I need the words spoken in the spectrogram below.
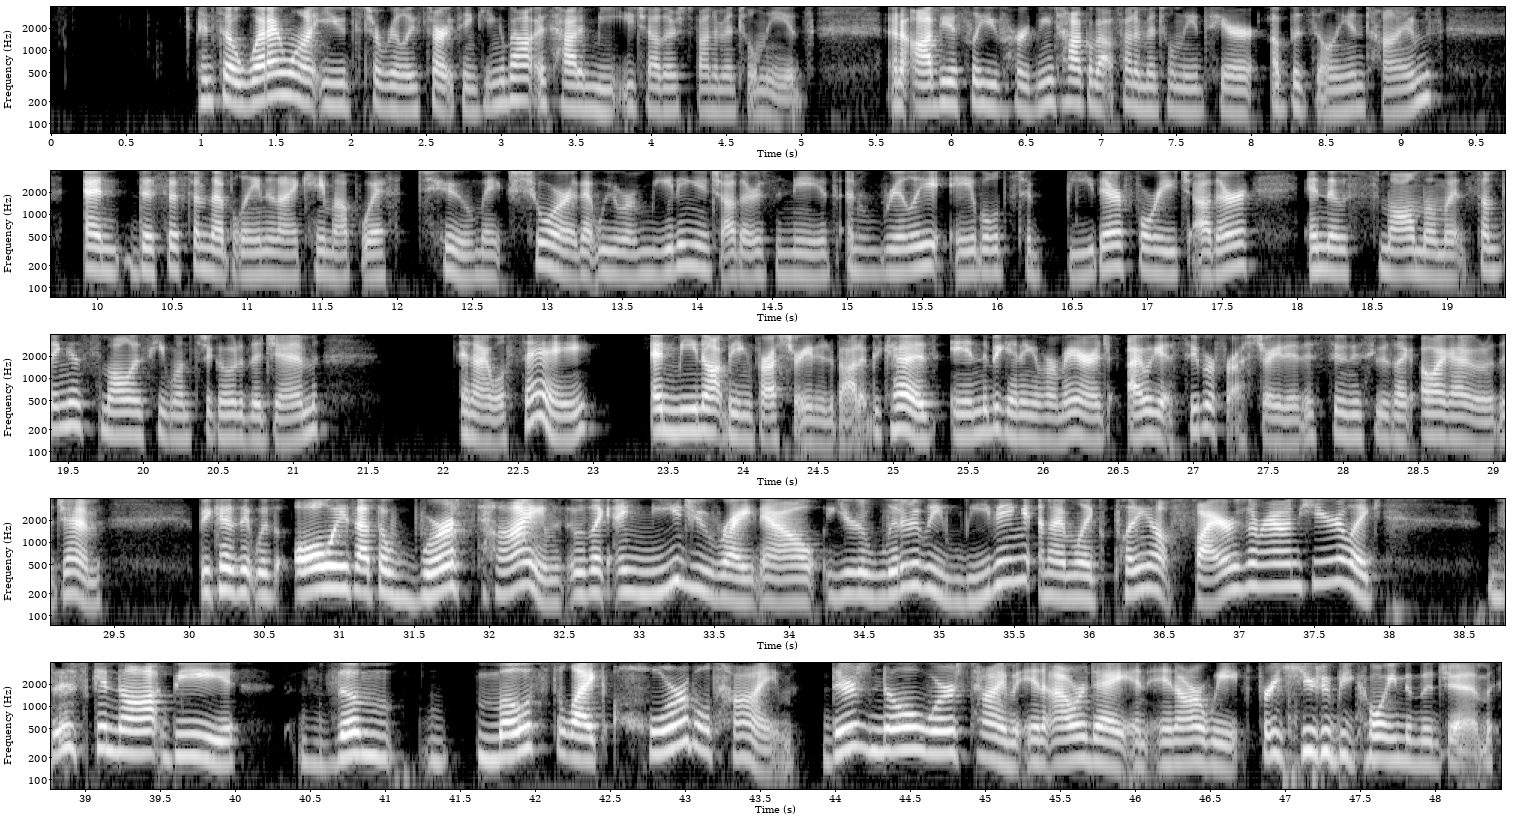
And so, what I want you to really start thinking about is how to meet each other's fundamental needs. And obviously, you've heard me talk about fundamental needs here a bazillion times. And the system that Blaine and I came up with to make sure that we were meeting each other's needs and really able to be there for each other in those small moments. Something as small as he wants to go to the gym. And I will say, and me not being frustrated about it because in the beginning of our marriage, I would get super frustrated as soon as he was like, Oh, I got to go to the gym because it was always at the worst times. It was like, I need you right now. You're literally leaving, and I'm like putting out fires around here. Like, this cannot be the m- most like horrible time. There's no worse time in our day and in our week for you to be going to the gym.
